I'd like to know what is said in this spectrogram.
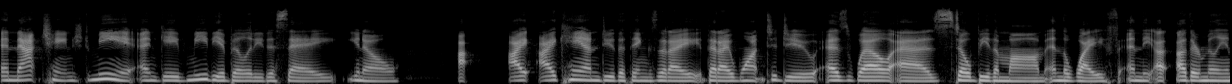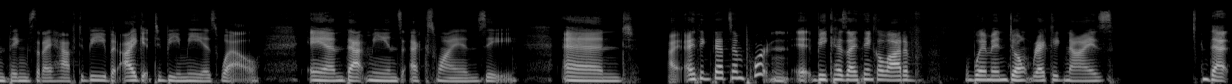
and that changed me and gave me the ability to say, you know, I I can do the things that I that I want to do as well as still be the mom and the wife and the other million things that I have to be but I get to be me as well. And that means X Y and Z. And I, I think that's important it, because I think a lot of women don't recognize that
